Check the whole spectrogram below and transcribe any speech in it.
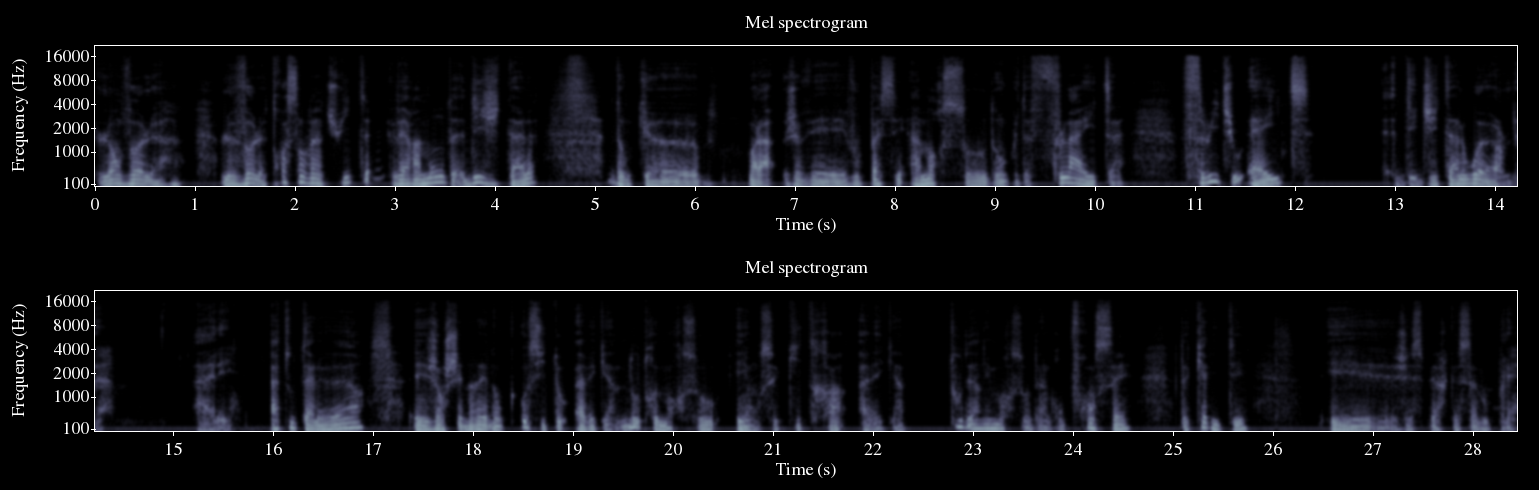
l'envol, le vol 328 vers un monde digital. Donc euh, voilà, je vais vous passer un morceau donc de Flight 328 Digital World. Allez, à tout à l'heure et j'enchaînerai donc aussitôt avec un autre morceau et on se quittera avec un tout dernier morceau d'un groupe français de qualité et j'espère que ça vous plaît.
